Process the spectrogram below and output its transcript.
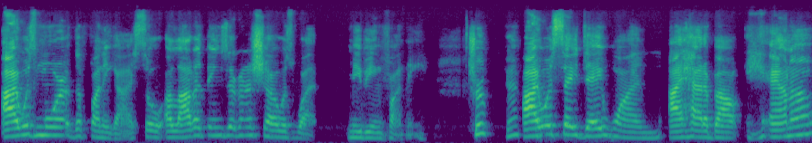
I was more the funny guy. So a lot of things they're gonna show is what? Me being funny. True. Yeah. I would say day one, I had about Hannah,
